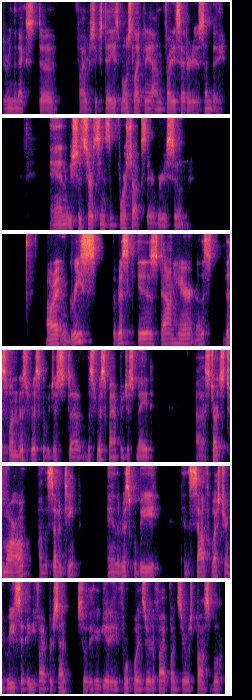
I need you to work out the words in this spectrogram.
during the next uh, five or six days, most likely on Friday, Saturday, or Sunday. And we should start seeing some foreshocks there very soon. All right, in Greece, the risk is down here. Now, this this one, this risk that we just, uh, this risk map we just made uh, starts tomorrow on the 17th. And the risk will be in southwestern Greece at 85%. So they could get a 4.0 to 5.0 as possible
